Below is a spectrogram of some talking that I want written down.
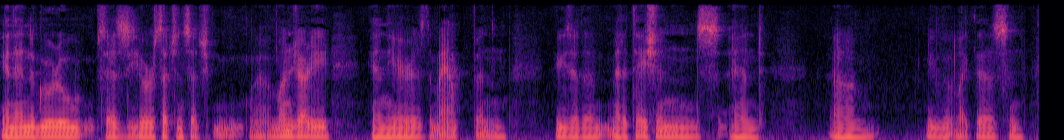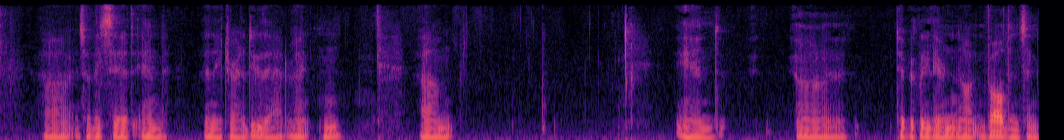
And then the guru says, you're such and such uh, manjari, and here is the map, and these are the meditations, and um, you do it like this, and uh, and so they sit and then they try to do that, right? Hmm? Um, and uh, typically they're not involved in san,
